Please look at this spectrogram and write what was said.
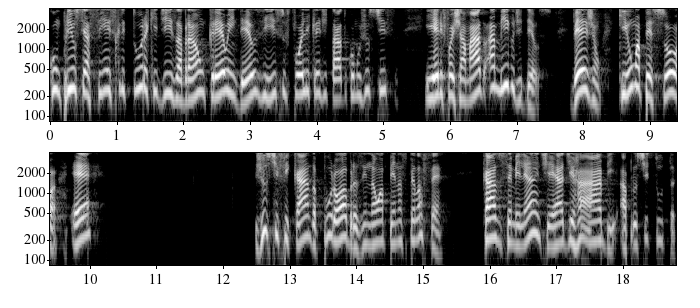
Cumpriu-se assim a escritura que diz: Abraão creu em Deus e isso foi-lhe creditado como justiça. E ele foi chamado amigo de Deus. Vejam que uma pessoa é justificada por obras e não apenas pela fé. Caso semelhante é a de Raabe, a prostituta.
